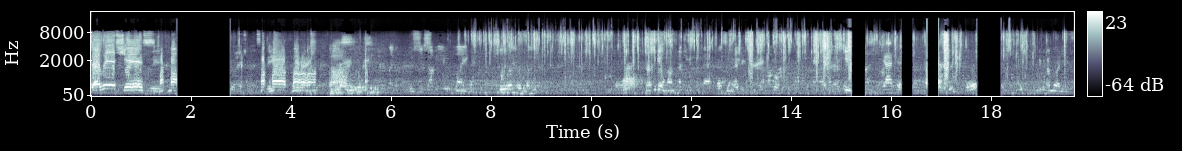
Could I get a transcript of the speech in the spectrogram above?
delicious. Muck, muck, muck, muck, muck. Like a CW, like. Don't you get one touch? You can put that. That's in Every there. One of these.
